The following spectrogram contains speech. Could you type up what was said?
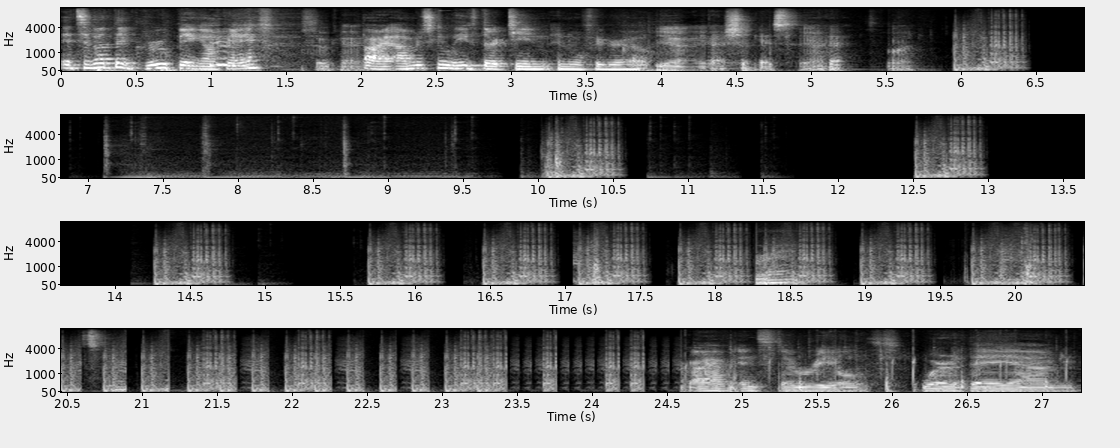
it's about the grouping, okay? It's okay. All right, I'm just gonna leave 13 and we'll figure out. Yeah, yeah, Okay, showcase. yeah. Okay. I have Insta Reels where they um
